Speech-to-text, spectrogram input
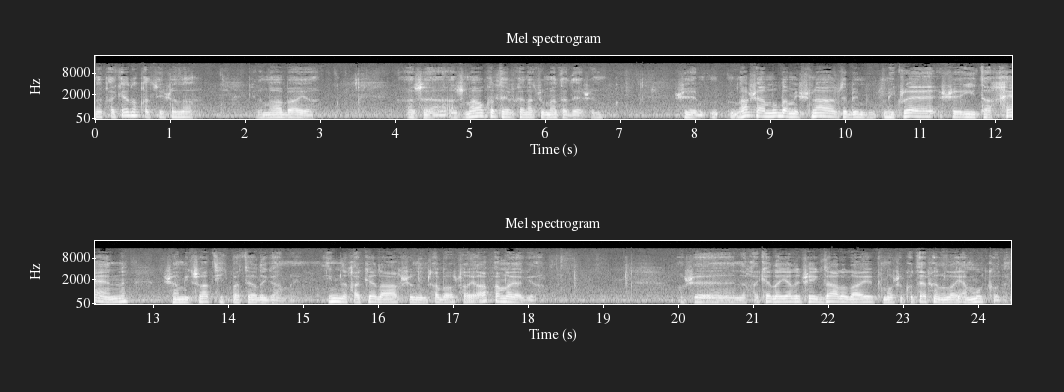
נחכה לו חצי שנה. כאילו, מה הבעיה? אז, אז מה הוא כותב כאן על תרומת הדשן? שמה שאמרו במשנה זה במקרה שייתכן שהמצווה תתפטר לגמרי. אם נחכה לאח שנמצא באוסטרליה, אף פעם לא יגיע. או שנחכה לילד שיגדל, אולי, כמו שכותב כאן, אולי ימות קודם.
